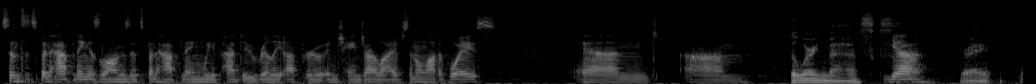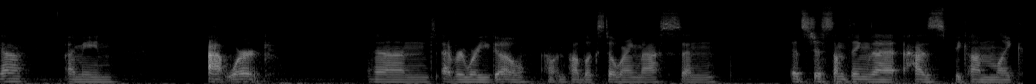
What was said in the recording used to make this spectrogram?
since it's been happening as long as it's been happening, we've had to really uproot and change our lives in a lot of ways. And um, still wearing masks yeah, right yeah. I mean, at work and everywhere you go, out in public, still wearing masks, and it's just something that has become like.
